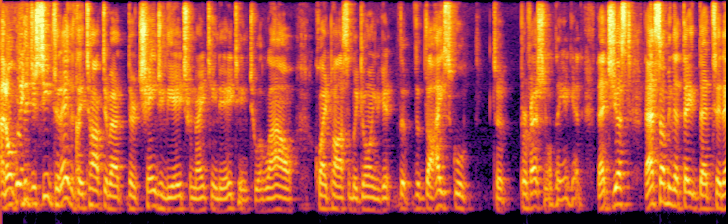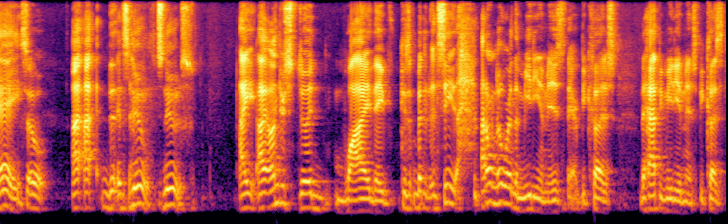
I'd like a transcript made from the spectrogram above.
I don't Well, think did you see today that they talked about they're changing the age from 19 to 18 to allow quite possibly going again the, the, the high school to professional thing again. That just that's something that they that today so. I, I the, it's new. It's news. I, I understood why they've because but see I don't know where the medium is there because the happy medium is because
